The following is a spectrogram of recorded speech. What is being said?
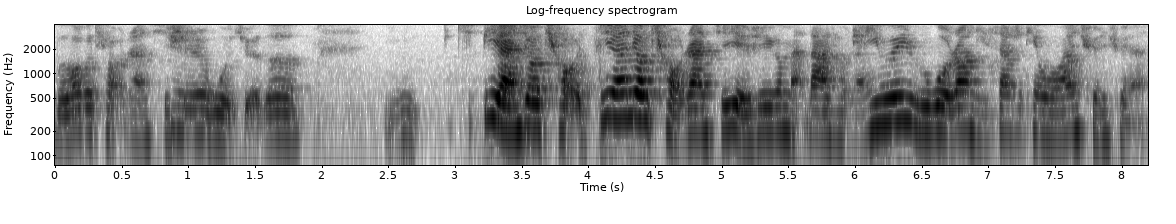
vlog 挑战，其实我觉得，嗯，必然叫挑，既然叫挑战，其实也是一个蛮大的挑战。因为如果让你三十天完完全全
